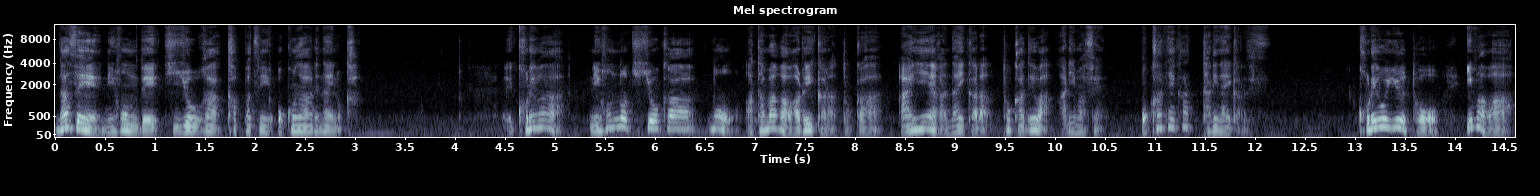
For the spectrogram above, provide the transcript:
なぜ日本で起業が活発に行われないのか。これは日本の起業家の頭が悪いからとか、アイデアがないからとかではありません。お金が足りないからです。これを言うと、今は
